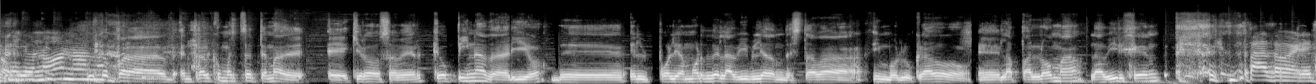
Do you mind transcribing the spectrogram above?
bueno, yo, no, no, no. justo para entrar como este tema de eh, quiero saber qué opina Darío de el poliamor de la Biblia donde estaba involucrado eh, la paloma, la virgen. Eres.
